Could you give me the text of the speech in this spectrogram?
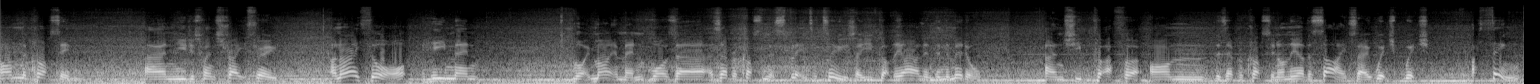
on the crossing and you just went straight through. And I thought he meant, what he might have meant was a, a zebra crossing that's split into two, so you've got the island in the middle and she put her foot on the zebra crossing on the other side. So which which I think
